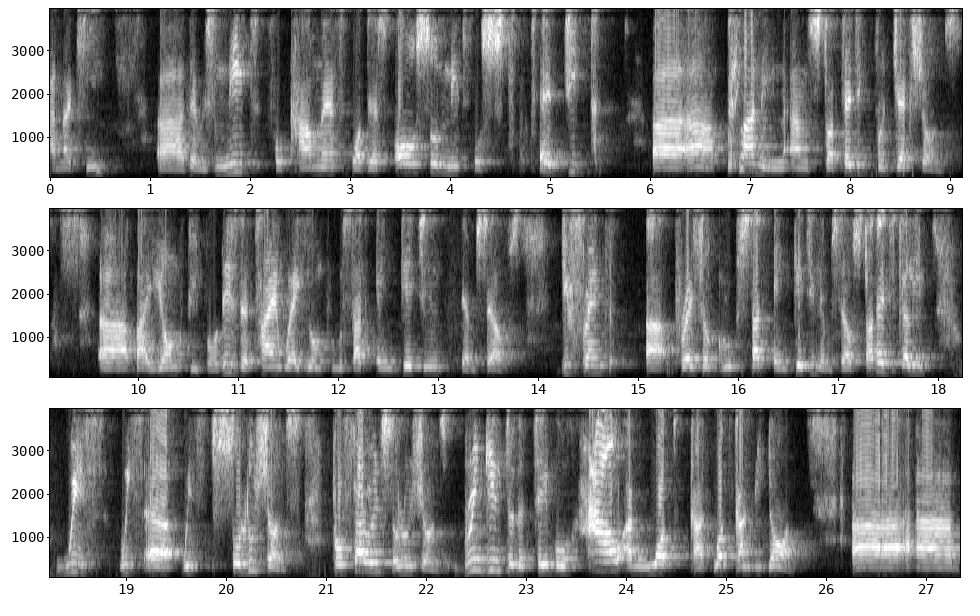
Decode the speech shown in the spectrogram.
anarchy. Uh, there is need for calmness, but there's also need for strategic uh, uh, planning and strategic projections uh, by young people. This is the time where young people start engaging themselves. Different uh, pressure groups start engaging themselves strategically with with uh, with solutions, preferring solutions, bringing to the table how and what can, what can be done. Uh, um,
